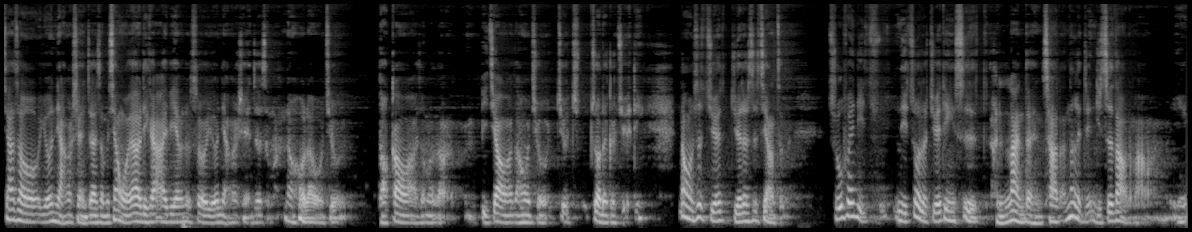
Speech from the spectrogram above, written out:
加上有两个选择，什么？像我要离开 IBM 的时候，有两个选择，什么？那后来我就祷告啊，什么的比较啊，然后就就做了个决定。那我是觉觉得是这样子的。除非你你做的决定是很烂的、很差的，那个你知道的嘛？你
